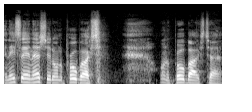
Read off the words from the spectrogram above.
And they saying that shit on the pro box on the pro box chat.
